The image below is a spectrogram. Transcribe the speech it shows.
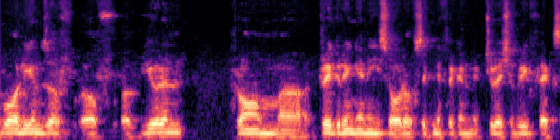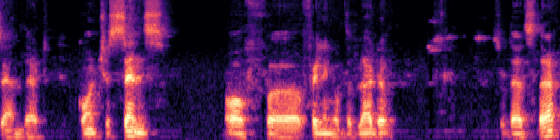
volumes of, of, of urine from uh, triggering any sort of significant micturition reflex and that conscious sense of uh, filling of the bladder. So that's that.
